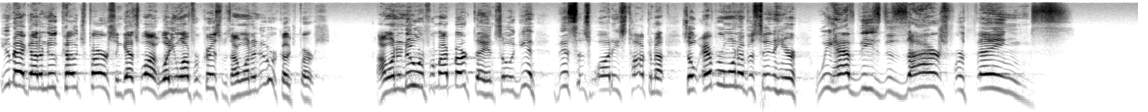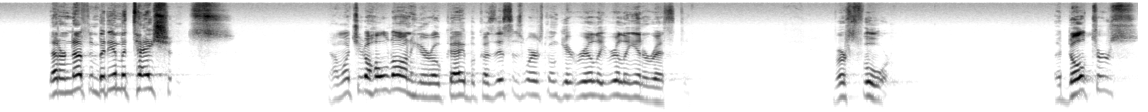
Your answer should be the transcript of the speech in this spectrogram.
You may have got a new coach purse, and guess what? What do you want for Christmas? I want a newer coach purse. I want a newer for my birthday. And so, again, this is what he's talking about. So, every one of us in here, we have these desires for things that are nothing but imitations. I want you to hold on here, okay? Because this is where it's going to get really, really interesting. Verse 4 Adulterers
